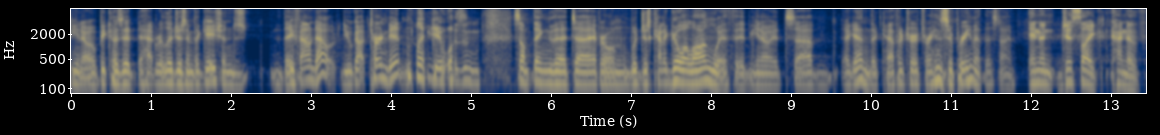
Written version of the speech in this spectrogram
you know, because it had religious implications, they found out you got turned in like it wasn't something that uh, everyone would just kind of go along with it you know it's uh, again the catholic church reigns supreme at this time and then just like kind of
